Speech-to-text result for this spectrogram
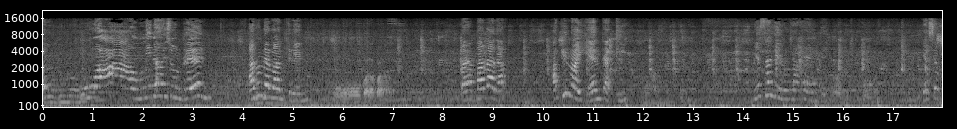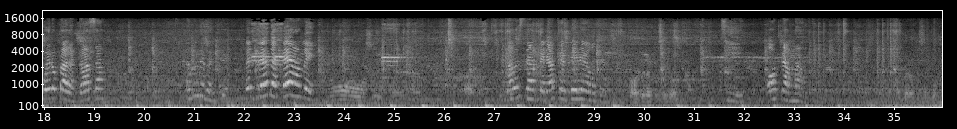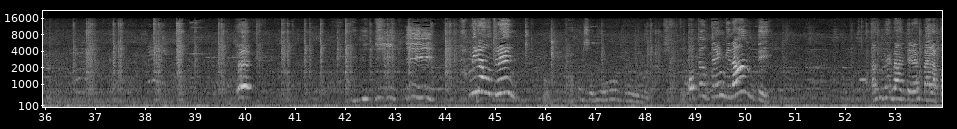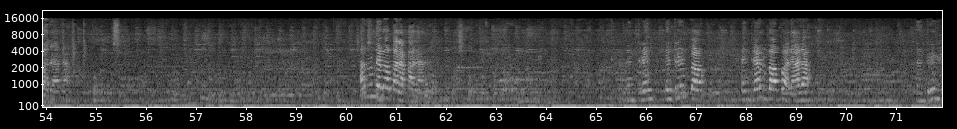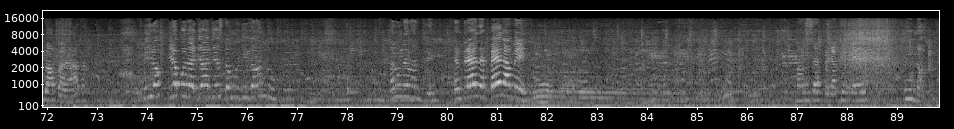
¡Wow! ¡Mira, es un tren! ¿A dónde va el tren? Oh, para parada. ¿Para parada? ¿ah? Aquí no hay gente aquí. Ya está lleno gente. Sí, otra más. Espera que se eh. ponga. じ。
